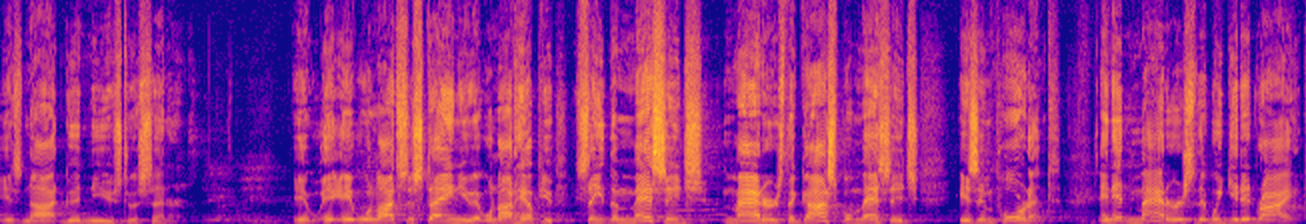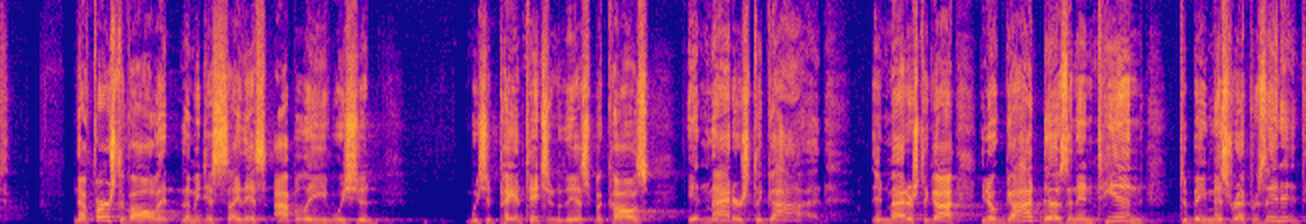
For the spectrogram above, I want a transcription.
is not good news to a sinner. It, it, it, will not sustain you. It will not help you. See, the message matters. The gospel message is important. And it matters that we get it right. Now, first of all, it, let me just say this. I believe we should, we should pay attention to this because it matters to God. It matters to God. You know, God doesn't intend to be misrepresented.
